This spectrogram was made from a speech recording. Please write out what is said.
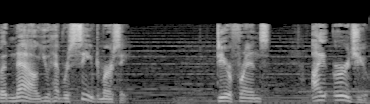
but now you have received mercy. Dear friends, I urge you,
